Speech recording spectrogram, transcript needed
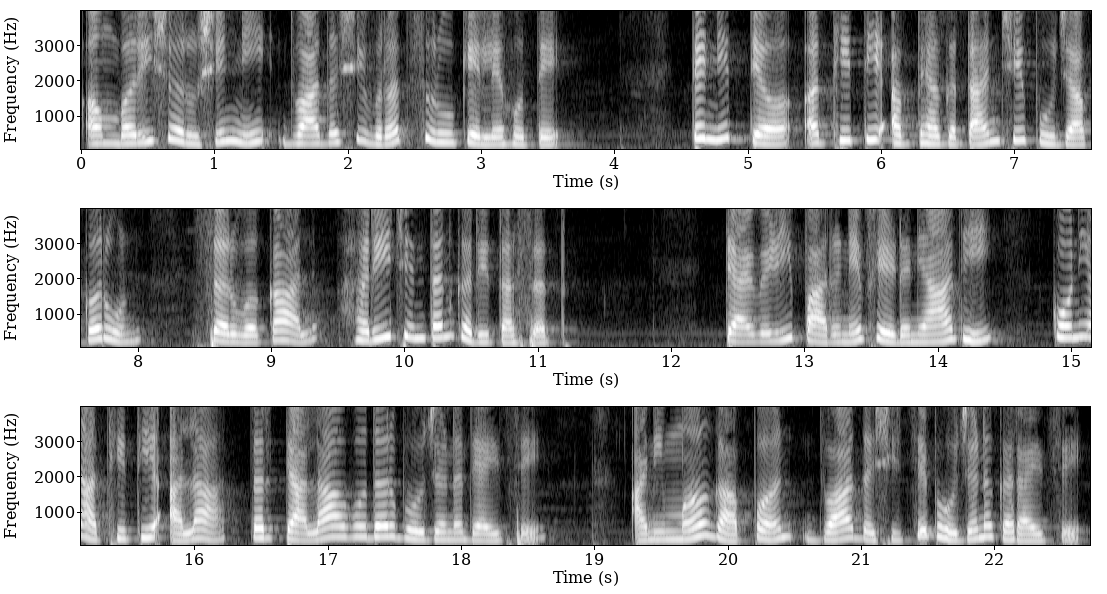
अंबरीश ऋषींनी द्वादशी व्रत सुरू केले होते. ते नित्य अतिथी अभ्यागतांची पूजा करून सर्व काल हरिचिंतन करीत असत. त्यावेळी पारणे फेडण्याआधी कोणी अतिथी आला तर त्याला अगोदर भोजन द्यायचे. आणि मग आपण द्वादशीचे भोजन करायचे.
